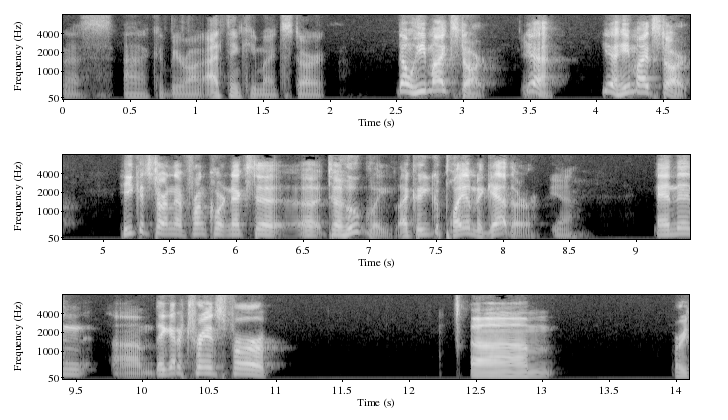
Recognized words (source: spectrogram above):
Of, I could be wrong. I think he might start. No, he might start. Yeah. Yeah. yeah he might start. He could start in that front court next to, uh, to Hugley. Like you could play them together. Yeah. And then um, they got to transfer. Um, or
